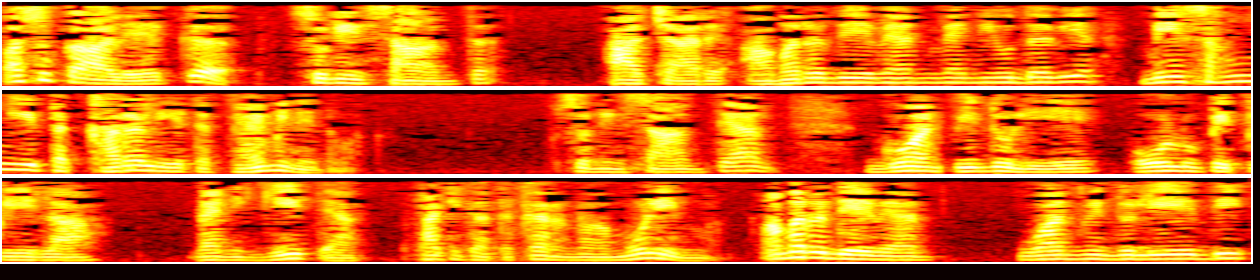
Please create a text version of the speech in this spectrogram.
පසු කාලයක සුනිල් ශාන්ත ආචාර්ය අමරදේවයන් වැනි උදවිය මේ සංගීත කරලියට පැමිණෙනවා. සුනිල් ශාන්තයන් ගුවන් විදුලියේ ඕලු පිපිලා වැනි ගීතයක් පටිගත කරනවා මුලින්ම. අමරදේවයන් ගුවන් විදුලියේදී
